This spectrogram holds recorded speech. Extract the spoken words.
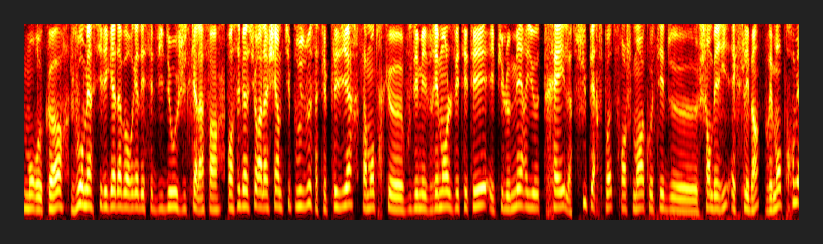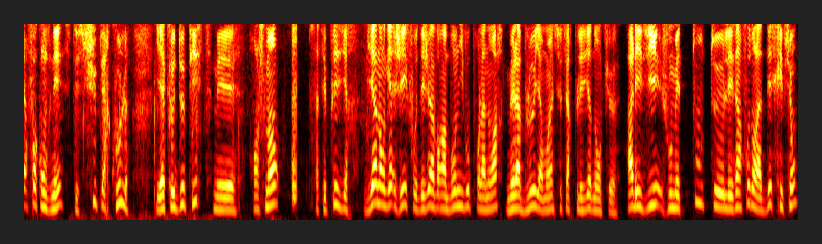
mon record, je vous remercie les gars d'avoir regardé cette vidéo jusqu'à la fin. Pensez bien sûr à lâcher un petit pouce bleu, ça fait plaisir. Ça montre que vous aimez vraiment le VTT. Et puis le Mérieux Trail, super spot, franchement, à côté de Chambéry, Aix-les-Bains. Vraiment, première fois qu'on venait, c'était super cool. Il y a que deux pistes, mais franchement, ça fait plaisir. Bien engagé, il faut déjà avoir un bon niveau pour la noire. Mais la bleue, il y a moyen de se faire plaisir. Donc euh, allez-y, je vous mets toutes les infos dans la description.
